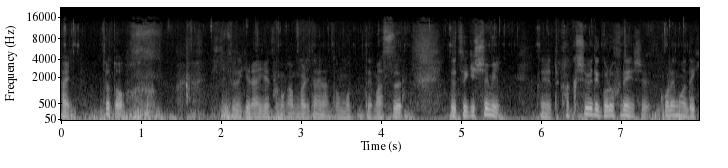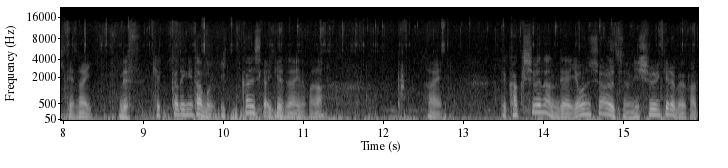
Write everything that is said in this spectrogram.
はい、ちょっと引き続き来月も頑張りたいなと思ってます。で次、趣味、えーと、各週でゴルフ練習、これもできてないです。結果的に多分1回しか行けてないのかな。はい、で各週なんで4週あるうちの2週行ければよかっ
